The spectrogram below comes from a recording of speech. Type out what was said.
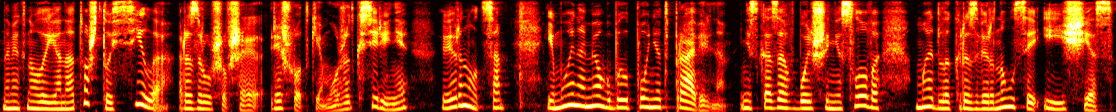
намекнула я на то, что сила, разрушившая решетки, может к Сирине вернуться. И мой намек был понят правильно. Не сказав больше ни слова, Мэдлок развернулся и исчез.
